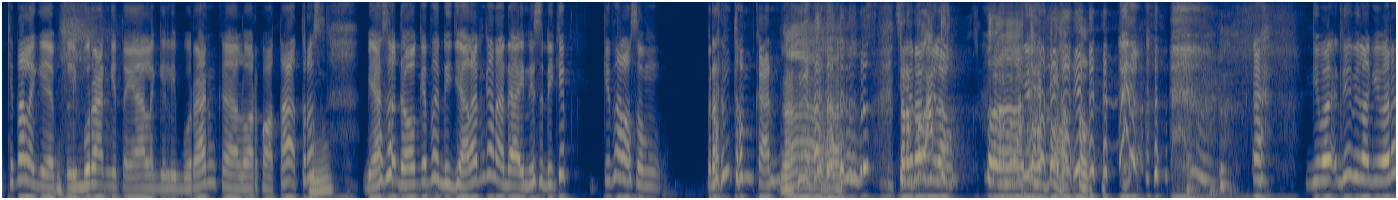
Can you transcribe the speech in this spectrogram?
kita lagi liburan gitu ya, lagi liburan ke luar kota. Terus Hmm. biasa dong kita di jalan kan ada ini sedikit kita langsung berantem kan. Ah. Terus si bilang terpelatuk eh gimana dia bilang gimana?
